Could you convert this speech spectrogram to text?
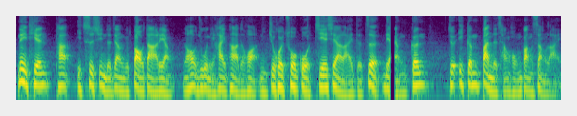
那天它一次性的这样一个爆大量，然后如果你害怕的话，你就会错过接下来的这两根就一根半的长红棒上来。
